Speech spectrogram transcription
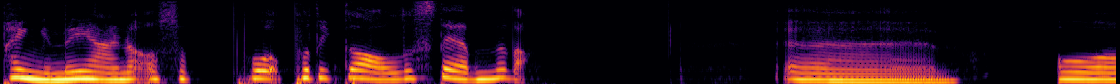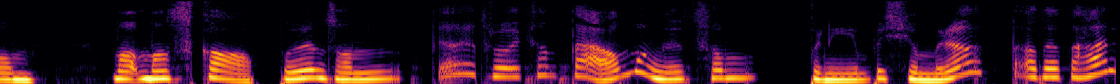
pengene gjerne også på, på de gale stedene, da. Uh, og man, man skaper jo en sånn ja, jeg tror ikke sant, Det er jo mange som blir bekymra av dette her.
